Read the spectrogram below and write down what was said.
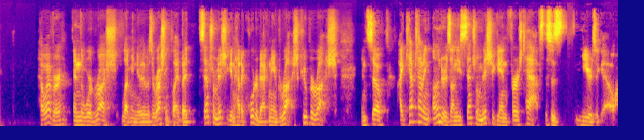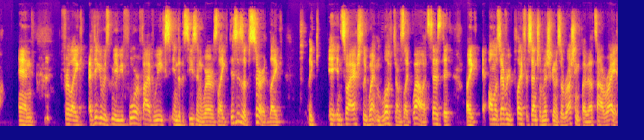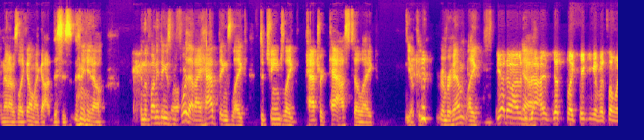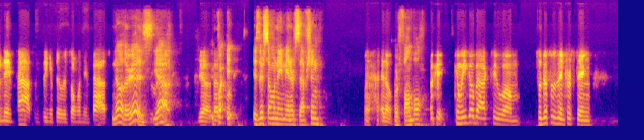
However, and the word rush let me know it was a rushing play. But Central Michigan had a quarterback named Rush, Cooper Rush, and so I kept having unders on these Central Michigan first halves. This is years ago, and for like I think it was maybe four or five weeks into the season where I was like, this is absurd. Like like and so I actually went and looked and I was like, wow, it says that like almost every play for Central Michigan was a rushing play, but that's not right. And then I was like, oh my God, this is, you know. And the funny thing is before that I had things like to change like Patrick Pass to like, you know, remember him? Like Yeah, no, I was yeah. I was just like thinking of a, someone named Pass and seeing if there was someone named Pass. No, there is. Yeah. Yeah. Is there someone named Interception? I don't. Or fumble? Okay. Can we go back to um so this was interesting.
